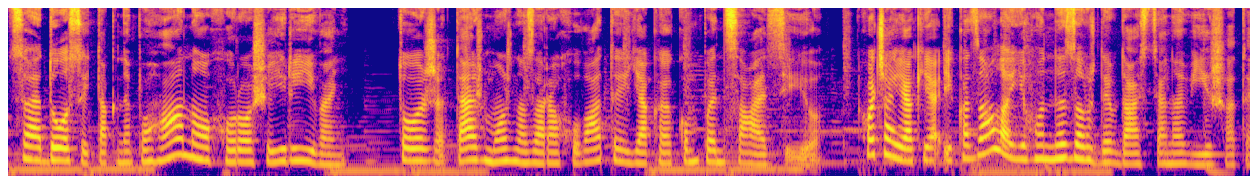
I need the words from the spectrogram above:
Це досить так непогано, хороший рівень. Тож теж можна зарахувати як компенсацію. Хоча, як я і казала, його не завжди вдасться навішати.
